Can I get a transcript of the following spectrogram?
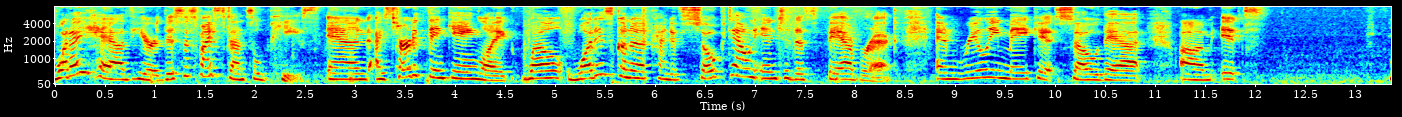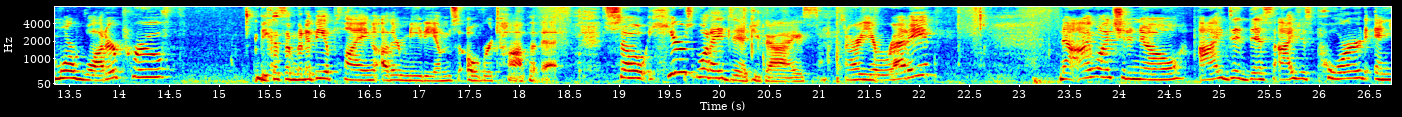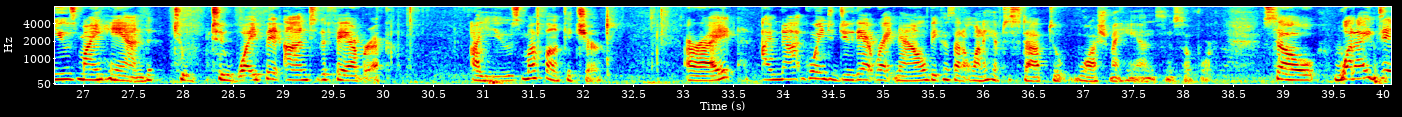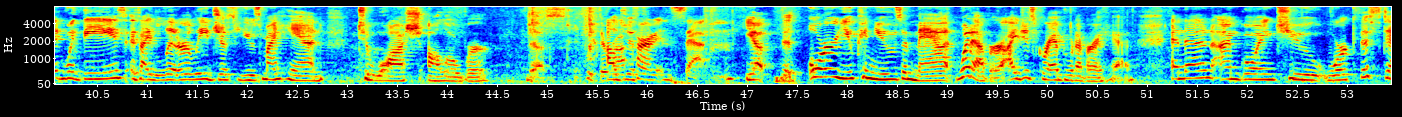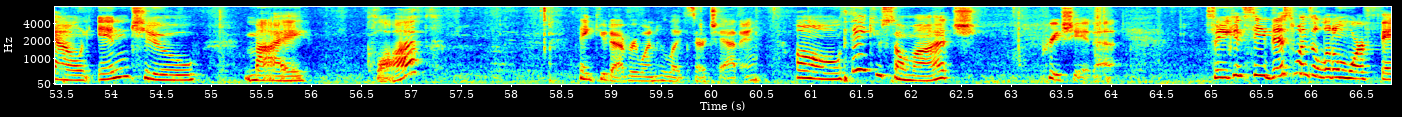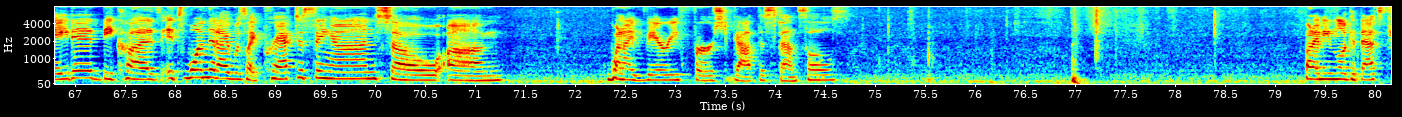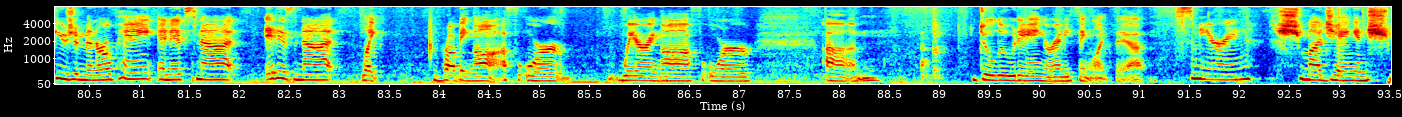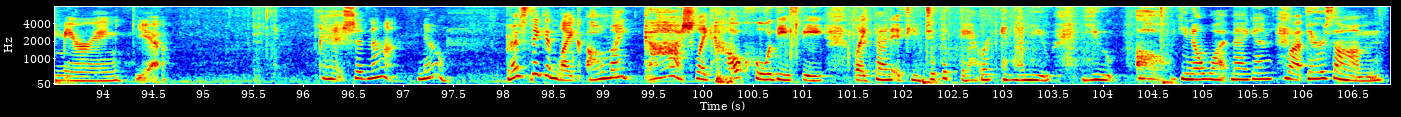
what I have here, this is my stenciled piece, and I started thinking, like, well, what is gonna kind of soak down into this fabric and really make it so that um, it's more waterproof because I'm going to be applying other mediums over top of it. So here's what I did, you guys. Are you ready? Now I want you to know I did this, I just poured and used my hand to, to wipe it onto the fabric. I used my Funkature. All right, I'm not going to do that right now because I don't want to have to stop to wash my hands and so forth. So what I did with these is I literally just used my hand to wash all over this. With the I'll rock just- hard and satin. Yep, the, or you can use a mat, whatever. I just grabbed whatever I had. And then I'm going to work this down into my cloth. Thank you to everyone who likes our chatting. Oh, thank you so much. Appreciate it. So you can see this one's a little more faded because it's one that I was like practicing on. So um, when I very first got the stencils. But I mean, look at that's Fusion Mineral Paint and it's not it is not like rubbing off or wearing off or um, diluting or anything like that. Smearing. Smudging and smearing. Yeah. And it should not. No. But I was thinking, like, oh my gosh, like, how cool would these be? Like, then if you did the fabric and then you, you, oh, you know what, Megan? What? There's, um,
